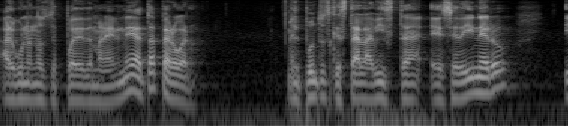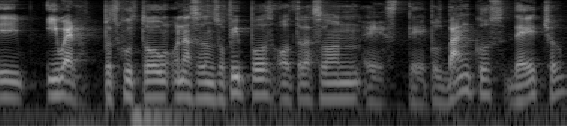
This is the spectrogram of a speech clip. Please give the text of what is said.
Algunas no se puede de manera inmediata, pero bueno, el punto es que está a la vista ese dinero. Y, bueno, pues justo unas son sofipos, otras son este, pues bancos, de hecho.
